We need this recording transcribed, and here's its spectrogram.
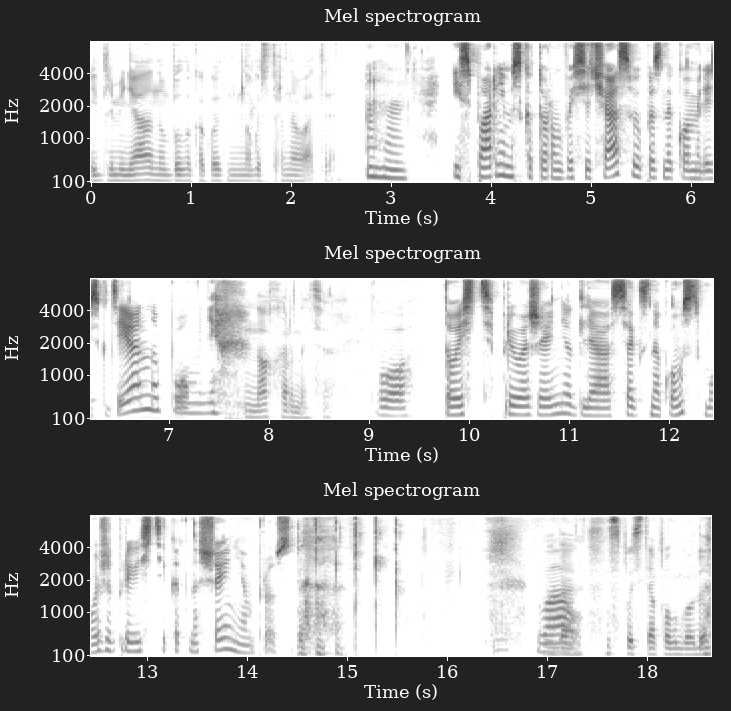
и для меня оно было какое-то немного странноватое. Угу. И с парнем, с которым вы сейчас вы познакомились, где, напомни? На Харнете. О, то есть приложение для секс-знакомств может привести к отношениям просто. Вау. Да, спустя полгода.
